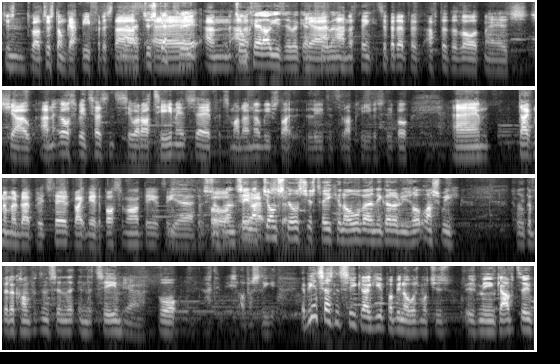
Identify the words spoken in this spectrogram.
just mm. well, just don't get beef for the start. Yeah, just get uh, through. Eh, and, don't and care how you do it, get yeah, through. Yeah, and I think it's a bit of a, after the Lord Mayor's show, and it'll also be interesting to see what our team is uh, for tomorrow. I know we've slightly alluded to that previously, but um, Dagenham and Redbridge, they're right near the bottom, aren't they? The, yeah, the struggling. I'm yeah, that John so. Still's just taken over, and they got a result last week, so got a bit of confidence in the in the team. Yeah, but I think he's obviously. It'd be interesting to see, Greg, you probably know as much as, as me and Gav do.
